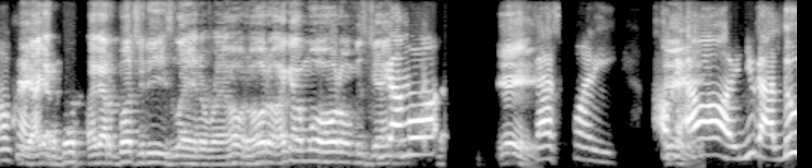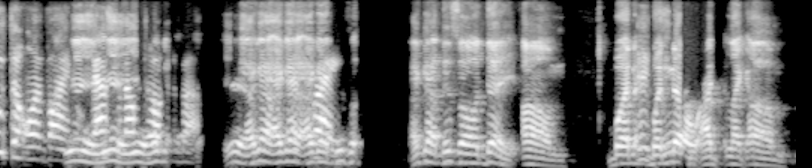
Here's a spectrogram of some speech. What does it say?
okay. Yeah, I got a bunch. I got a bunch of these laying around. Hold on, hold on. I got more. Hold on, Miss Jack. You got more? Yeah. That's funny. Okay. Yeah. Oh, and you got Luther on vinyl. Yeah, That's yeah, what I'm yeah. talking got, about. Yeah, I got, I got, That's I got right. this. I got this all day. Um, but but no, I like um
